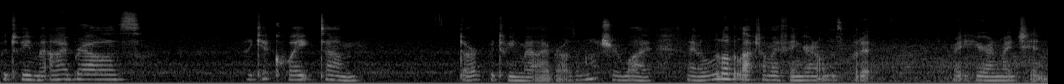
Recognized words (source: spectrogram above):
between my eyebrows. I get quite um, dark between my eyebrows. I'm not sure why. I have a little bit left on my finger and I'll just put it right here on my chin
